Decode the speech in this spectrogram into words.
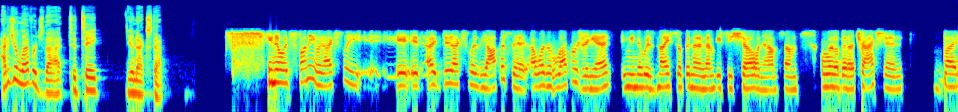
How did you leverage that to take your next step? You know, it's funny. It actually, it, it, I did actually the opposite. I wasn't leveraging it. I mean, it was nice to have been at an NBC show and have some a little bit of traction, but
